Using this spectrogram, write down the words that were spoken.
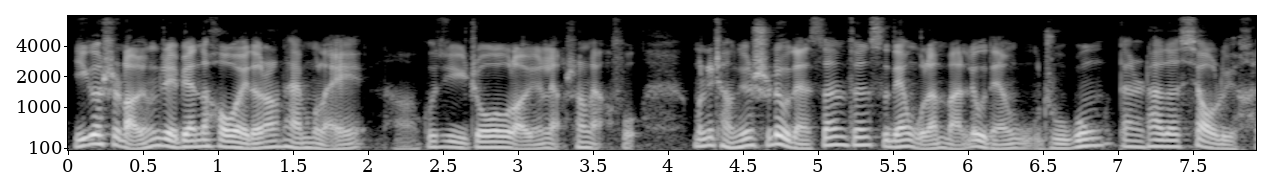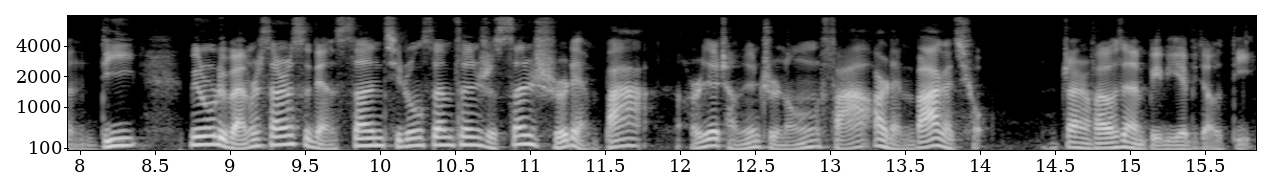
一个是老鹰这边的后卫德章泰·穆雷啊，过去一周老鹰两胜两负，穆雷场均十六点三分、四点五篮板、六点五助攻，但是他的效率很低，命中率百分之三十四点三，其中三分是三十点八，而且场均只能罚二点八个球。站上罚球线比例也比较低。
